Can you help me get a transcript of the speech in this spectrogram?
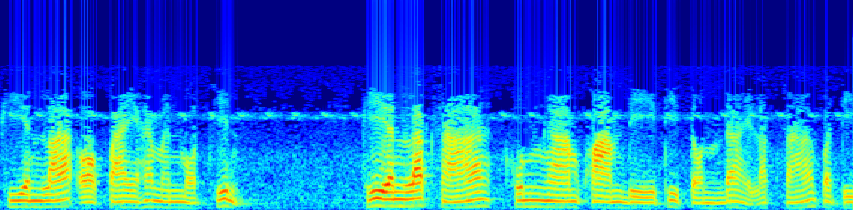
เพียรละออกไปให้มันหมดสิ้น เพียรรักษาคุณงามความดีที่ตนได้รักษาปฏิ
